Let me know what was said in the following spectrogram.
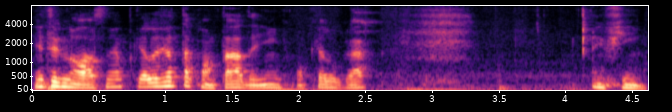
Entre nós, né? Porque ela já está contada aí em qualquer lugar. Enfim.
